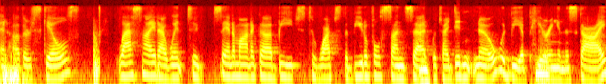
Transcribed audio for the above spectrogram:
and other skills last night I went to Santa Monica Beach to watch the beautiful sunset, mm-hmm. which I didn't know would be appearing in the sky,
